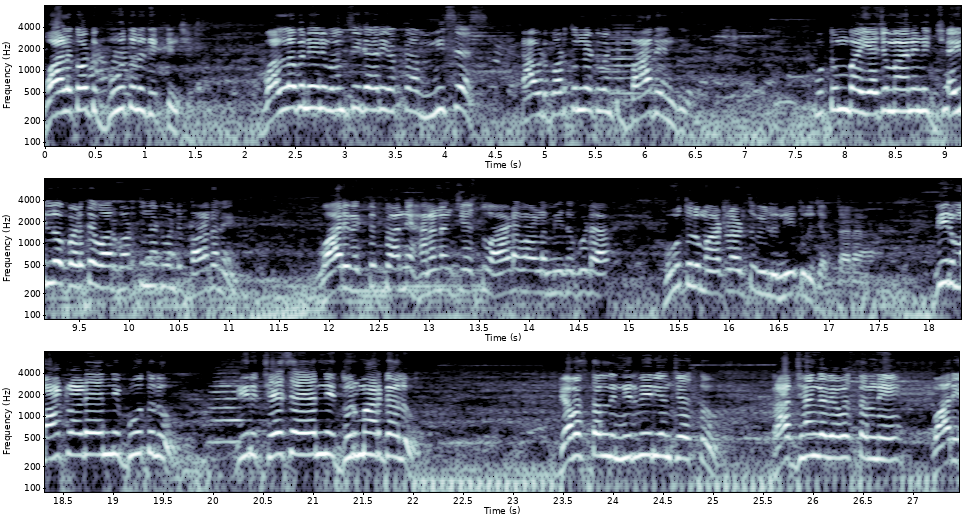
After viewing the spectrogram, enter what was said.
వాళ్ళతోటి బూతులు తిట్టించడం. వల్లభనేని వంశీ గారి యొక్క మిస్సెస్ ఆవిడ పడుతున్నటువంటి బాధ ఏంది? కుటుంబ యజమానిని జైల్లో పడితే వారు పడుతున్నటువంటి బాధలే. వారి వ్యక్తిత్వాన్ని హననం చేస్తూ ఆడవాళ్ళ మీద కూడా బూతులు మాట్లాడుతూ వీళ్ళు నీతులు చెప్తారా? వీరు మాట్లాడే అన్ని బూతులు వీరు చేసే అన్ని దుర్మార్గాలు వ్యవస్థల్ని నిర్వీర్యం చేస్తూ రాజ్యాంగ వ్యవస్థల్ని వారి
